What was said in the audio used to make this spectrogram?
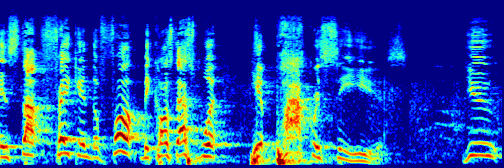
and stop faking the funk because that's what hypocrisy is. You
